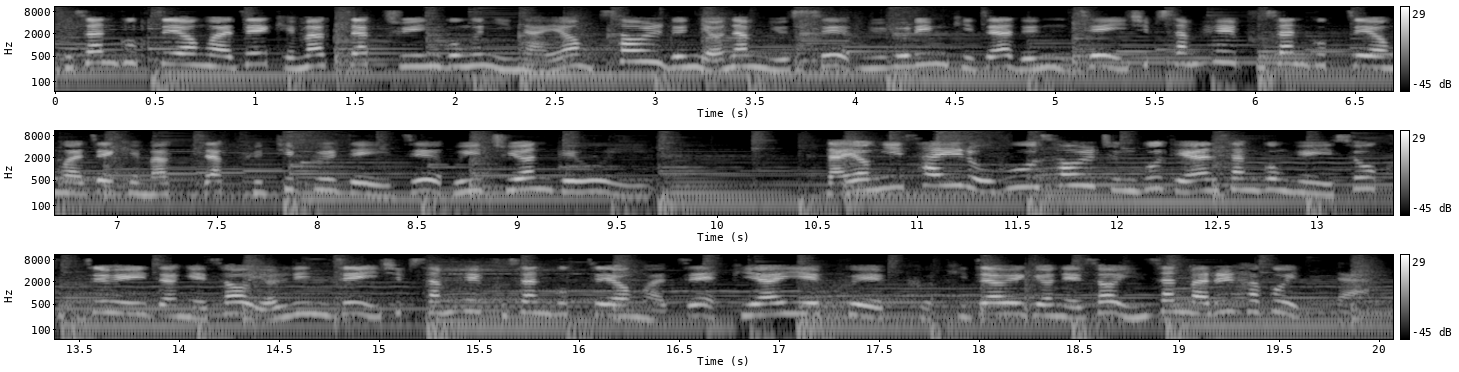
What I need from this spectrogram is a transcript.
부산국제영화제 개막작 주인공은 이나영, 서울는 연합뉴스, 류효림 기자는 제23회 부산국제영화제 개막작 뷰티풀 데이즈의 주연 배우 이. 나영이 4일 오후 서울 중구 대한상공회의소 국제회의장에서 열린 제23회 부산국제영화제 BIFF 기자회견에서 인사말을 하고 있다.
